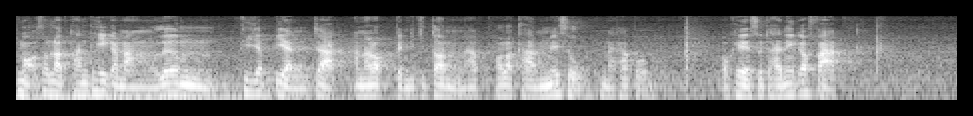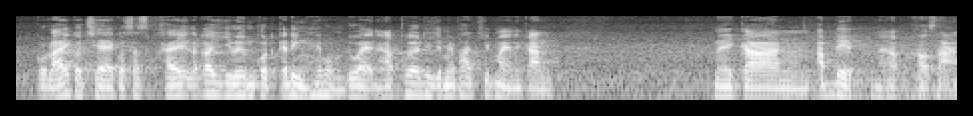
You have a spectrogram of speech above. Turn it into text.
เหมาะสำหรับท่านที่กำลังเริ่มที่จะเปลี่ยนจากอนาล็อกเป็นดิจิตอลนะครับเพราะราคาไม่สูงนะครับผมโอเค สุดท้ายนี้ก็ฝากกดไลค์กดแชร์กด subscribe แล้วก็อย่าลืมกดกระดิ่งให้ผมด้วยนะครับ เพื่อที่จะไม่พลาดคลิปใหม่ในการ ในการอัปเดตนะครับข่าวสาร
